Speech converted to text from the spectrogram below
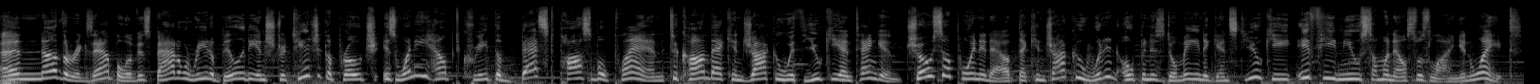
Another example of his battle readability and strategic approach is when he helped create the best possible plan to combat Kenjaku with Yuki and Tengen. Choso pointed out that Kenjaku wouldn't open his domain against Yuki if he knew someone else was lying in wait.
